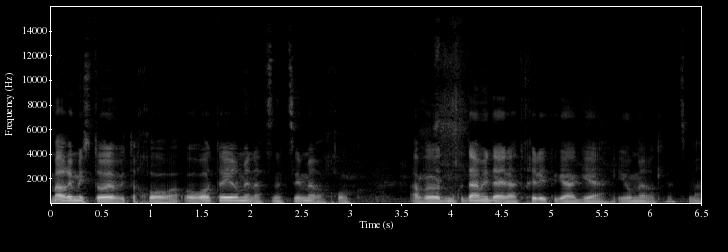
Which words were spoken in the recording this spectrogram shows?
מארי מסתובבת אחורה, אורות העיר מנצנצים מרחוק. אבל עוד מוקדם מדי להתחיל להתגעגע, היא אומרת לעצמה.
